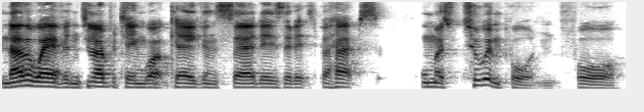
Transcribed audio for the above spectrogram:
Another way of interpreting what Kagan said is that it's perhaps almost too important for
